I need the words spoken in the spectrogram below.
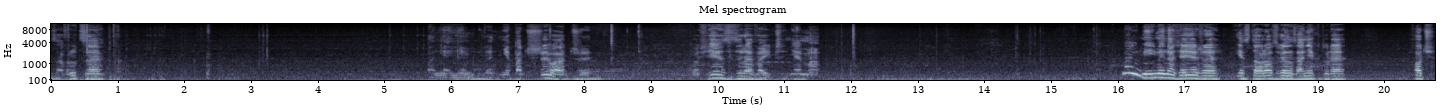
zawrócę. Pani nie, nie patrzyła, czy ktoś jest z lewej, czy nie ma. No i miejmy nadzieję, że jest to rozwiązanie, które choć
